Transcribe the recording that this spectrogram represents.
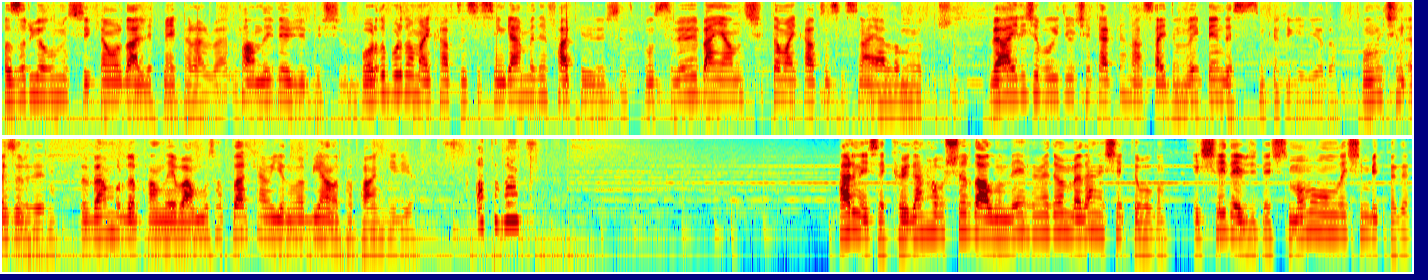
Hazır yolum üstüyken orada halletmeye karar verdim. Pandayı da evcilleştirdim. Bu arada burada Minecraft'ın sesinin gelmediğini fark edebilirsiniz. Bunun sebebi ben yanlışlıkla Minecraft'ın sesini ayarlamayı unutmuşum. Ve ayrıca bu videoyu çekerken hastaydım ve benim de sesim kötü geliyordu. Bunun için özür dilerim. Ve ben burada pandaya bambu toplarken yanıma bir anda papağan geliyor. Aa papağan! Her neyse köyden havuçları da aldım ve evime dönmeden eşek de buldum. Eşeği de evcilleştirdim ama onunla işim bitmedi.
